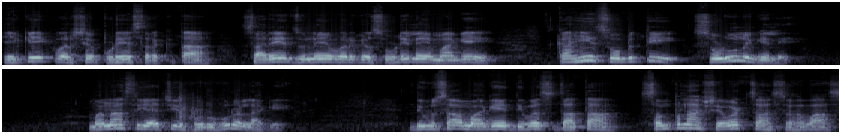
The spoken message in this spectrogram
एक एक वर्ष पुढे सरकता सारे जुने वर्ग सोडिले मागे. काही सोबती सोडून गेले. मनास याची हुरहुर लागे. दिवसामागे दिवस जाता संपला शेवटचा सहवास.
